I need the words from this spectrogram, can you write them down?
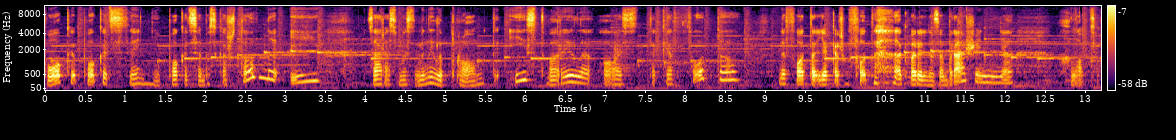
Поки, поки це ні, поки це безкоштовно. І зараз ми змінили промпт і створили ось таке фото. Не фото, я кажу фото, акварельне зображення хлопців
